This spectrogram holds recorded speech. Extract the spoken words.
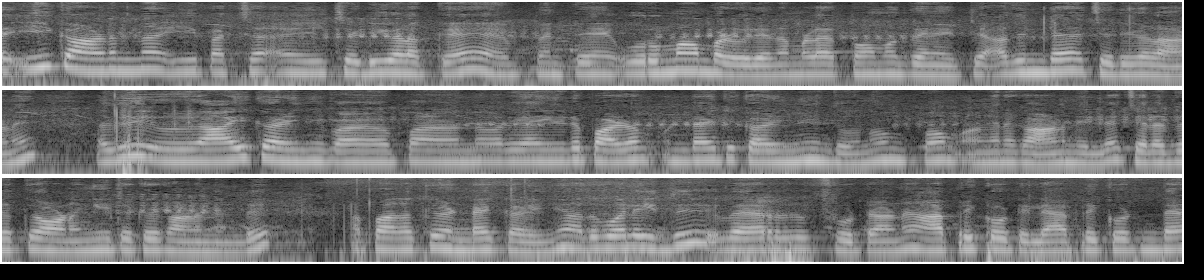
ഈ കാണുന്ന ഈ പച്ച ഈ ചെടികളൊക്കെ മറ്റേ ഉറുമാമ്പഴമില്ലേ നമ്മളെ പോമഗ്രനേറ്റ് അതിന്റെ ചെടികളാണ്. അത് ആയി കഴിഞ്ഞ് എന്താ പറയുക ഇതിന്റെ പഴം ഉണ്ടായിട്ട് കഴിഞ്ഞെന്ന് തോന്നും ഇപ്പം അങ്ങനെ കാണുന്നില്ല. ചിലതൊക്കെ ഉണങ്ങിയിട്ടൊക്കെ കാണുന്നുണ്ട്. അപ്പോൾ അതൊക്കെ ഉണ്ടായി കഴിഞ്ഞു. അതുപോലെ ഇത് വേറൊരു ഫ്രൂട്ടാണ്. ആപ്രിക്കോട്ടില്ല ആപ്രിക്കോട്ടിന്റെ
